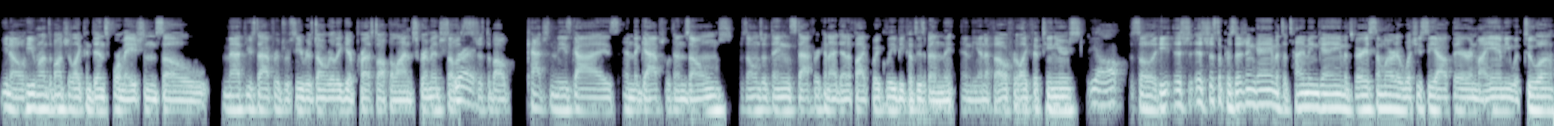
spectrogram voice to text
you know he runs a bunch of like condensed formations. So Matthew Stafford's receivers don't really get pressed off the line of scrimmage. So it's Right. just about catching these guys in the gaps within zones. Zones are things Stafford can identify quickly because he's been in the, in the NFL for like 15 years. Yeah. So he it's, it's just a precision game. It's a timing game. It's very similar to what you see out there in Miami with Tua,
